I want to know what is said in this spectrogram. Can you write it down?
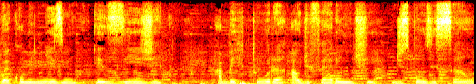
O ecumenismo exige abertura ao diferente, disposição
